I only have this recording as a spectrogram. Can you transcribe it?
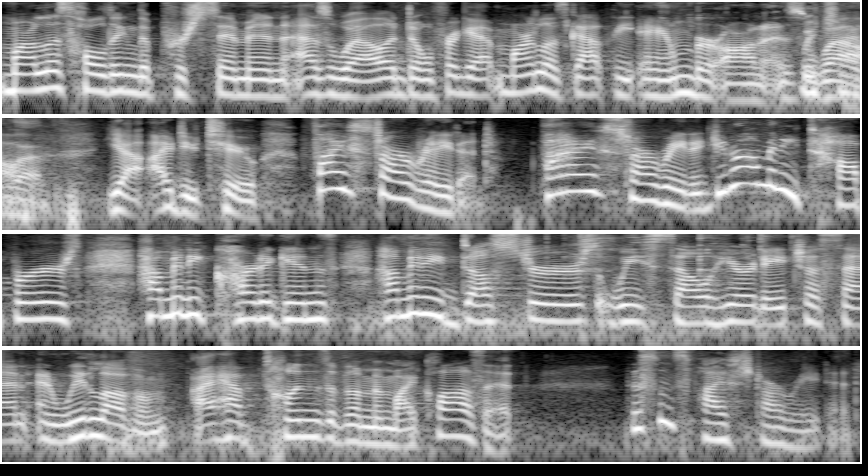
Marla's holding the persimmon as well. And don't forget, Marla's got the amber on as Which I well. love. Yeah, I do too. Five star rated. Five star rated. You know how many toppers, how many cardigans, how many dusters we sell here at HSN, and we love them. I have tons of them in my closet. This one's five star rated.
